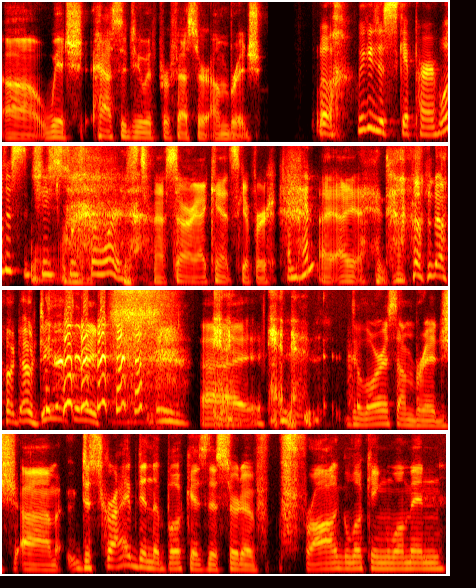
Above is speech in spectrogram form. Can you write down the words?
uh, which has to do with professor umbridge Ugh, we can just skip her. We'll just she's just the worst. Sorry, I can't skip her. And him? I, I no, don't do that to me. uh, and him. Dolores Umbridge, um, described in the book as this sort of frog-looking woman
